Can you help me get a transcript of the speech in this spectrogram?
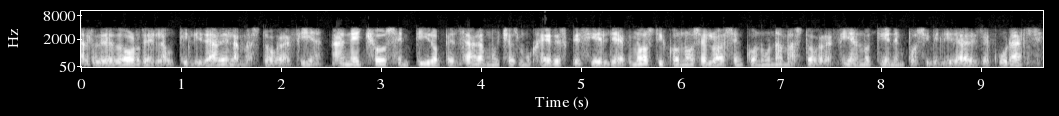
alrededor de la utilidad de la mastografía han hecho sentir o pensar a muchas mujeres que si el diagnóstico no se lo hacen con una mastografía no tienen posibilidades de curarse.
